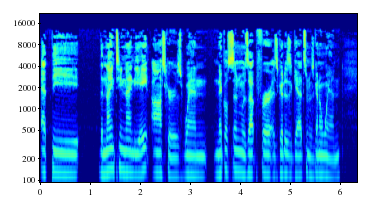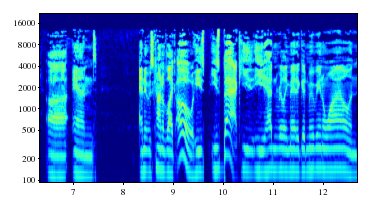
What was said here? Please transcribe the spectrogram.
at the the 1998 Oscars when Nicholson was up for As Good as It Gets and was going to win, uh, and and it was kind of like, oh, he's he's back. He he hadn't really made a good movie in a while, and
